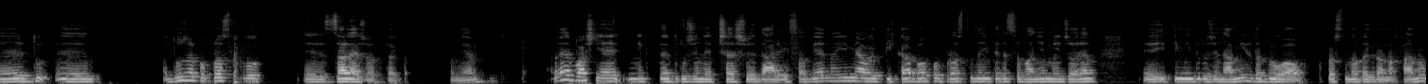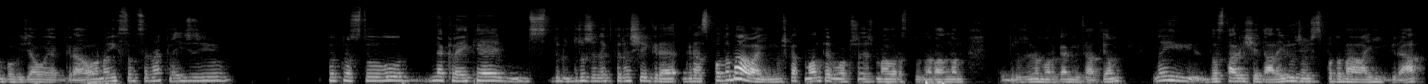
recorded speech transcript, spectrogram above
y, du, dużo po prostu zależy od tego, co nie? Ale właśnie niektóre drużyny przeszły dalej sobie, no i miały pika, bo po prostu zainteresowanie Majorem i tymi drużynami zdobyło po prostu nowe grono fanów, bo widziało jak grało, no i chcą sobie nakleić po prostu naklejkę z dru- drużyny, która się gra, gra spodobała im. Na przykład Monte było przecież mało rozpoznawalną drużyną, organizacją. No i dostali się dalej, ludziom się spodobała ich gra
